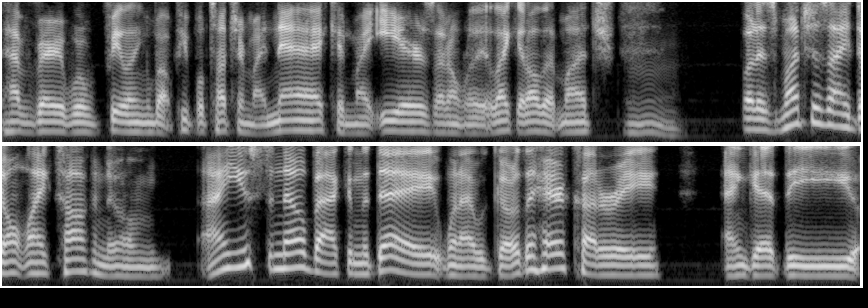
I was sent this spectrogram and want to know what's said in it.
have a very weird feeling about people touching my neck and my ears. I don't really like it all that much. Mm. But as much as I don't like talking to them, I used to know back in the day when I would go to the hair cuttery and get the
